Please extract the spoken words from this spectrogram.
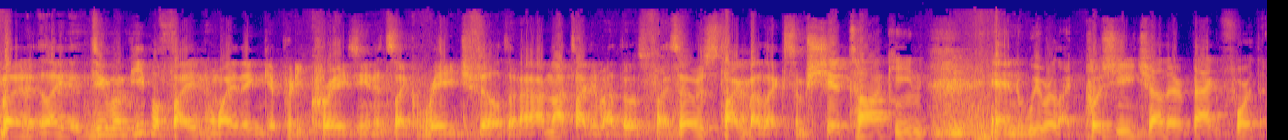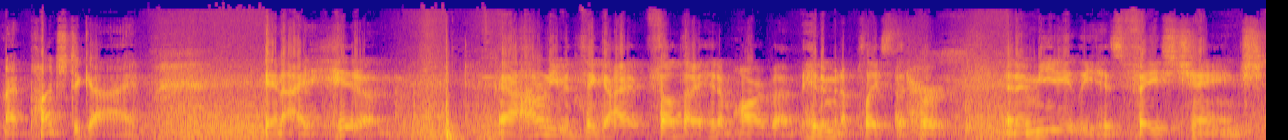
But like, dude, when people fight in Hawaii, they can get pretty crazy, and it's like rage filled. And I'm not talking about those fights. I was talking about like some shit talking, mm-hmm. and we were like pushing each other back and forth. And I punched a guy, and I hit him. And I don't even think I felt that I hit him hard, but I hit him in a place that hurt. And immediately his face changed.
